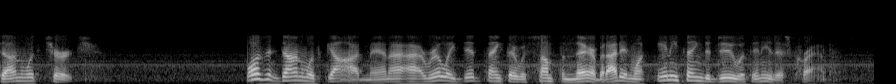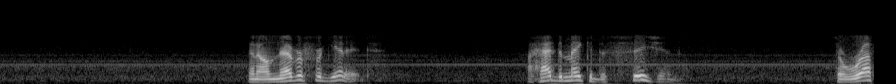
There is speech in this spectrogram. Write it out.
done with church wasn't done with God, man. I, I really did think there was something there, but I didn't want anything to do with any of this crap. And I'll never forget it. I had to make a decision. It's a rough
